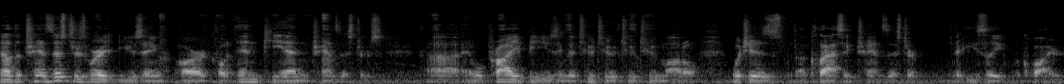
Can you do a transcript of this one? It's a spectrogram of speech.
Now the transistors we're using are called NPN transistors. Uh, and we'll probably be using the 2222 model, which is a classic transistor. They're easily acquired.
